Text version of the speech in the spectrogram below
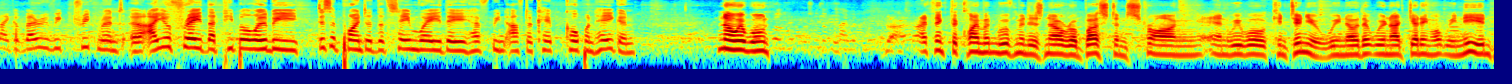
like a very weak treatment, uh, are you afraid that people will be disappointed the same way they have been after Cape Copenhagen? No, it won't. I think the climate movement is now robust and strong, and we will continue. We know that we're not getting what we need,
